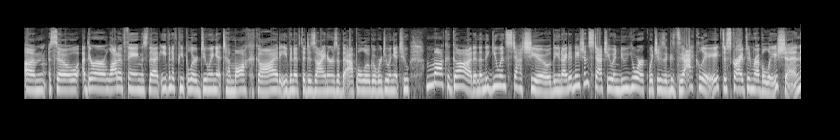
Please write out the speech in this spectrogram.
Um so there are a lot of things that even if people are doing it to mock god even if the designers of the Apple logo, we're doing it to mock God. And then the UN statue, the United Nations statue in New York, which is exactly described in Revelation.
